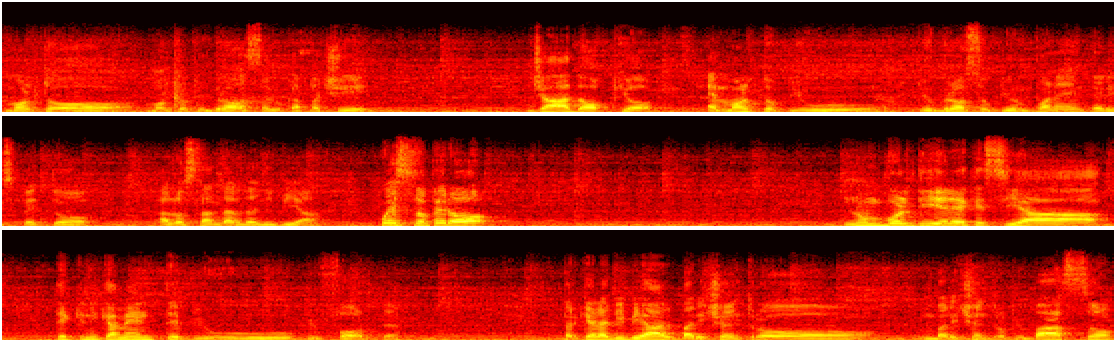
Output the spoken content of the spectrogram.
molto, molto più grossa, l'UKC già ad occhio è molto più, più grosso, più imponente rispetto allo standard DBA. Questo però non vuol dire che sia tecnicamente più, più forte perché la DBA ha il baricentro un baricentro più basso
